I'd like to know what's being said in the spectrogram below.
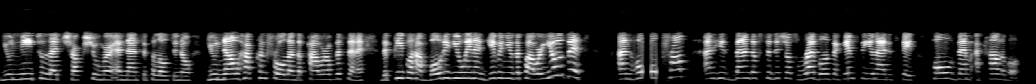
you need to let Chuck Schumer and Nancy Pelosi know you now have control and the power of the Senate. The people have voted you in and given you the power. Use it and hold Trump and his band of seditious rebels against the United States. Hold them accountable.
